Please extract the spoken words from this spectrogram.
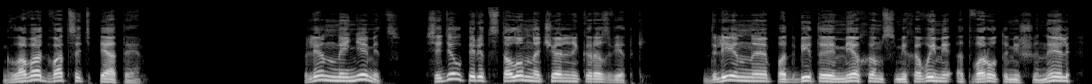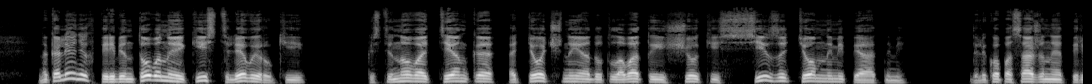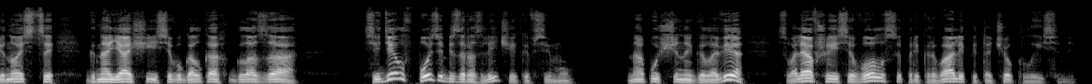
Глава двадцать пятая. Пленный немец сидел перед столом начальника разведки. Длинная, подбитая мехом с меховыми отворотами шинель, на коленях перебинтованная кисть левой руки. Костяного оттенка, отечные, одутловатые щеки с сизо-темными пятнами. Далеко посаженные от переносицы, гноящиеся в уголках глаза. Сидел в позе безразличия ко всему. На опущенной голове свалявшиеся волосы прикрывали пятачок лысины.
